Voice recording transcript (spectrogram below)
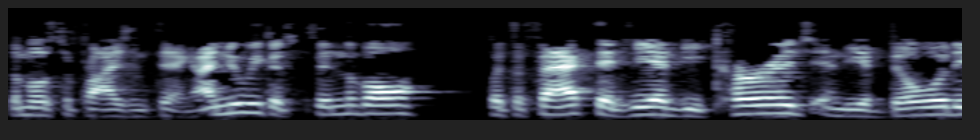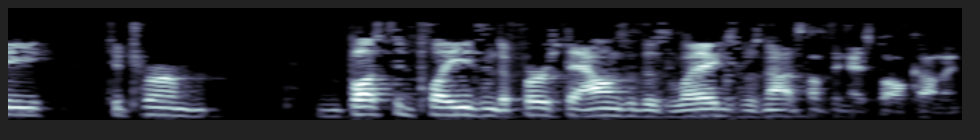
the most surprising thing. I knew he could spin the ball, but the fact that he had the courage and the ability to turn busted plays into first downs with his legs was not something I saw coming.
